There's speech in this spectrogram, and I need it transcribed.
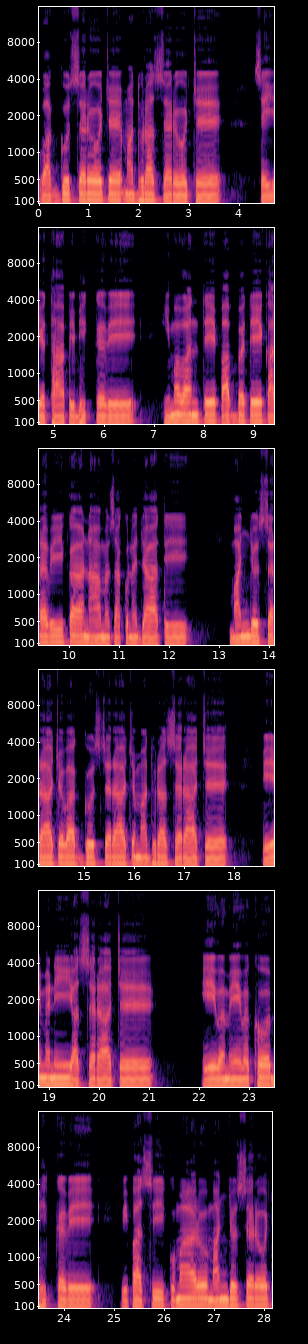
වග්ගුස්සරෝච මధుරස්සරෝච සේයථාපි භික්කවේ හිමවන්තේ පබ්බතේ කරවීකා නාම සකුණ ජාති. මංජුස්සරාච වග්ගුස්සරාච මధుරස්සරාච පේමනී අස්සරාච ඒවමේව කෝ භික්කවේ විපස්සී කුමාරෝ මංජුස්සරෝච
